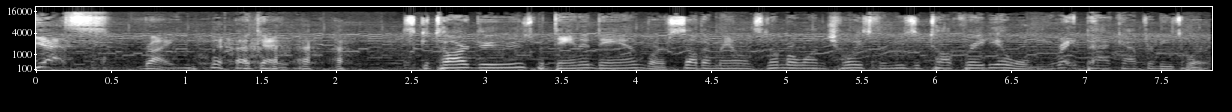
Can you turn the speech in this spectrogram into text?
yes. Right. Okay. it's Guitar Gurus with Dan and Dan. We're Southern Maryland's number one choice for music talk radio. We'll be right back after these words.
